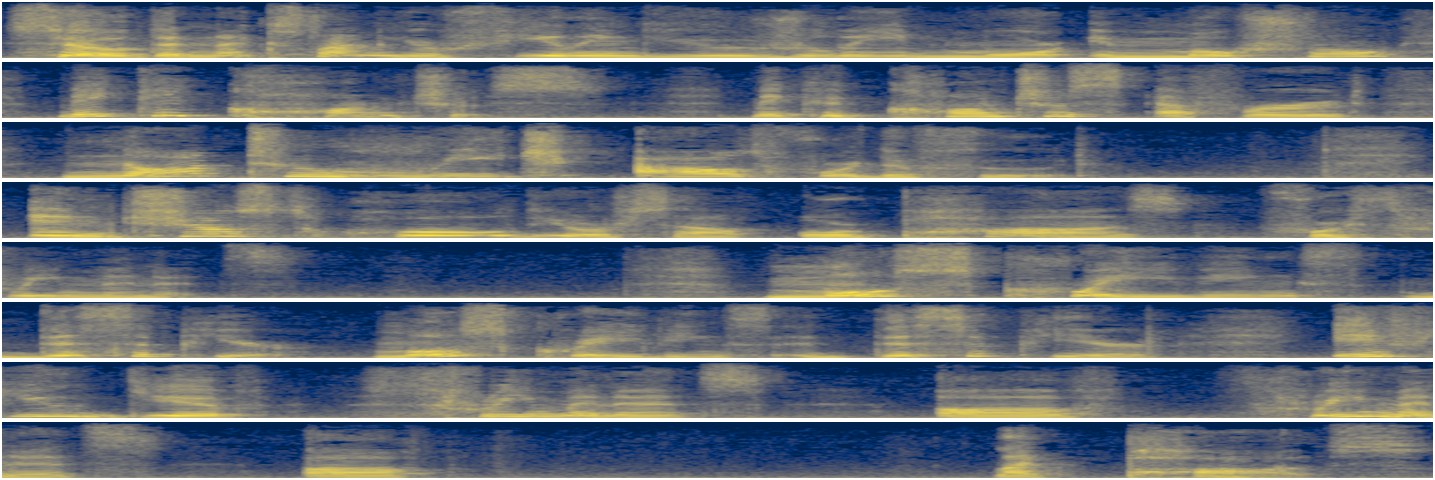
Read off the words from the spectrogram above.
So the next time you're feeling usually more emotional, make it conscious. Make a conscious effort not to reach out for the food. And just hold yourself or pause for three minutes. Most cravings disappear. Most cravings disappear if you give three minutes of three minutes of like pause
